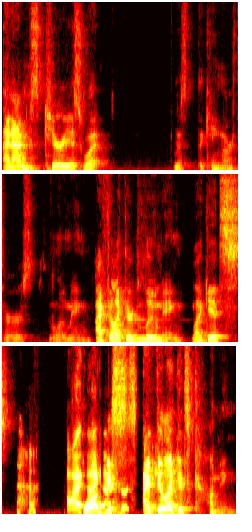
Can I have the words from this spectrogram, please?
And I'm just curious what Miss the King Arthur is looming. I feel like they're looming. Like it's. I, Well, I I, haven't heard. s- I feel like it's coming.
